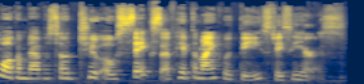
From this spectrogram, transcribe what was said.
Welcome to episode 206 of Hit the Mic with the Stacey Harris.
